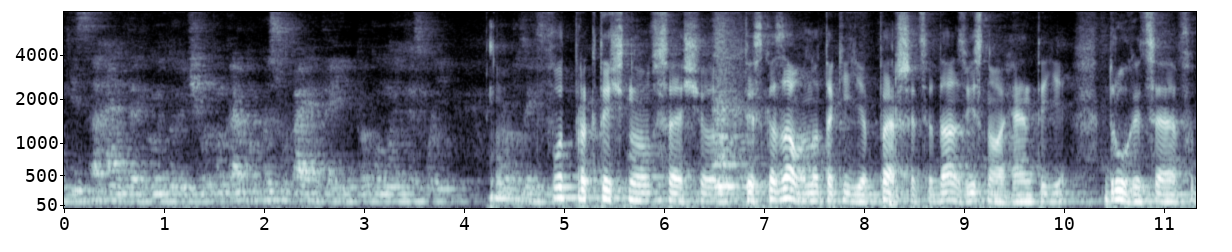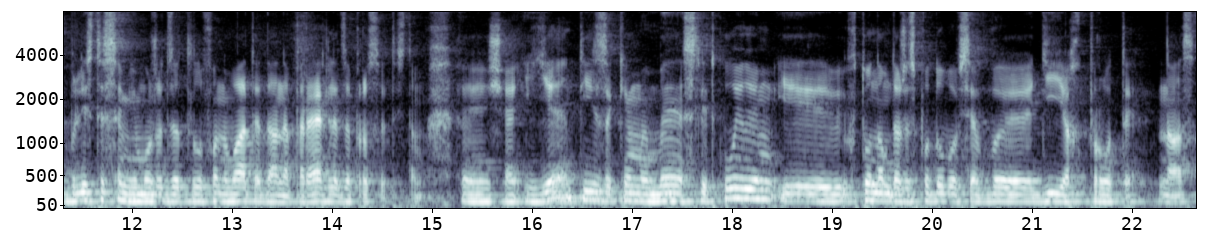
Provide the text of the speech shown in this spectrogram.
якісь агенти рекомендують, чи ви конкретно когось шукаєте і пропонуєте свої. От практично все, що ти сказав, воно так і є. Перше, це да, звісно, агенти є. Друге, це футболісти самі можуть зателефонувати да, на перегляд, запроситись там е, ще. І є ті, за ким ми слідкуємо, і хто нам даже сподобався в діях проти нас.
